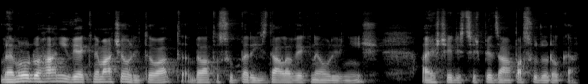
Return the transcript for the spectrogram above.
Vemlu dohání věk, nemá čeho litovat, byla to super jízda, ale věk neovlivníš. A ještě když chceš pět zápasů do roka.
